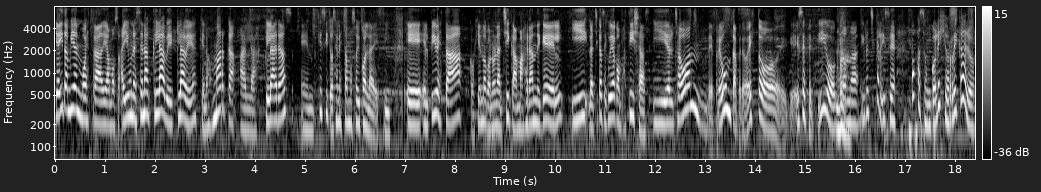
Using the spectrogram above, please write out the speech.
Y ahí también muestra, digamos, hay una escena clave, clave, que nos marca a las claras en qué situación estamos hoy con la ESI. Eh, el pibe está cogiendo con una chica más grande que él y la chica se cuida con pastillas. Y el chabón le pregunta, ¿pero esto eh, es efectivo? ¿Qué onda? Y la chica le dice, vos vas a un colegio re caro.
